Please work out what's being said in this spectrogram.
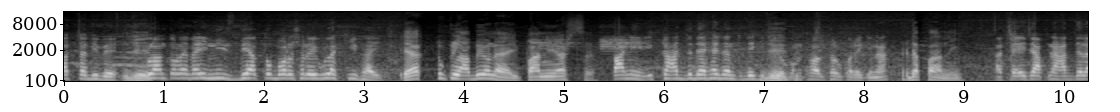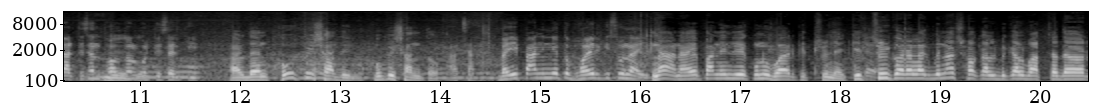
বাচ্চা দিবে। কুলান্তলায় ভাই নিচ দিয়া তো বড় সড়ো এগুলা কি ভাই? একটু লাভিও নাই পানি আসছে। পানি একটু হাত দিয়ে দেখাই দেন তো দেখি কীরকম জি। থল থল করে কিনা। এটা পানি। আচ্ছা এই যে আপনি হাত দিয়ে লাড়তেছেন থল জি, থল জি। করতেছে আর কি। আর দেন খুবই স্বাধীন খুবই শান্ত। আচ্ছা ভাই এই পানি নিয়ে তো ভয়ের কিছু নাই? না না এই পানি নিয়ে কোনো ভয়ের কিছু নেই। কিচ্ছুই করা লাগবে না সকাল বিকাল বাচ্চা দেওয়ার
